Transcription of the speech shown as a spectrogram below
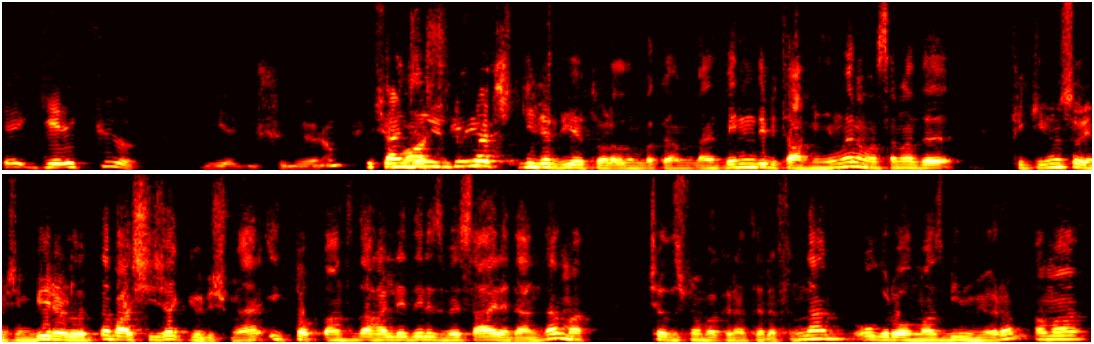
e, gerekiyor diye düşünüyorum. Sence asgari... kaç gelir diye soralım bakalım. Ben, benim de bir tahminim var ama sana da fikrimi sorayım. Şimdi 1 Aralık'ta başlayacak görüşmeler. İlk toplantıda hallederiz vesaire dendi ama Çalışma Bakanı tarafından olur olmaz bilmiyorum ama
